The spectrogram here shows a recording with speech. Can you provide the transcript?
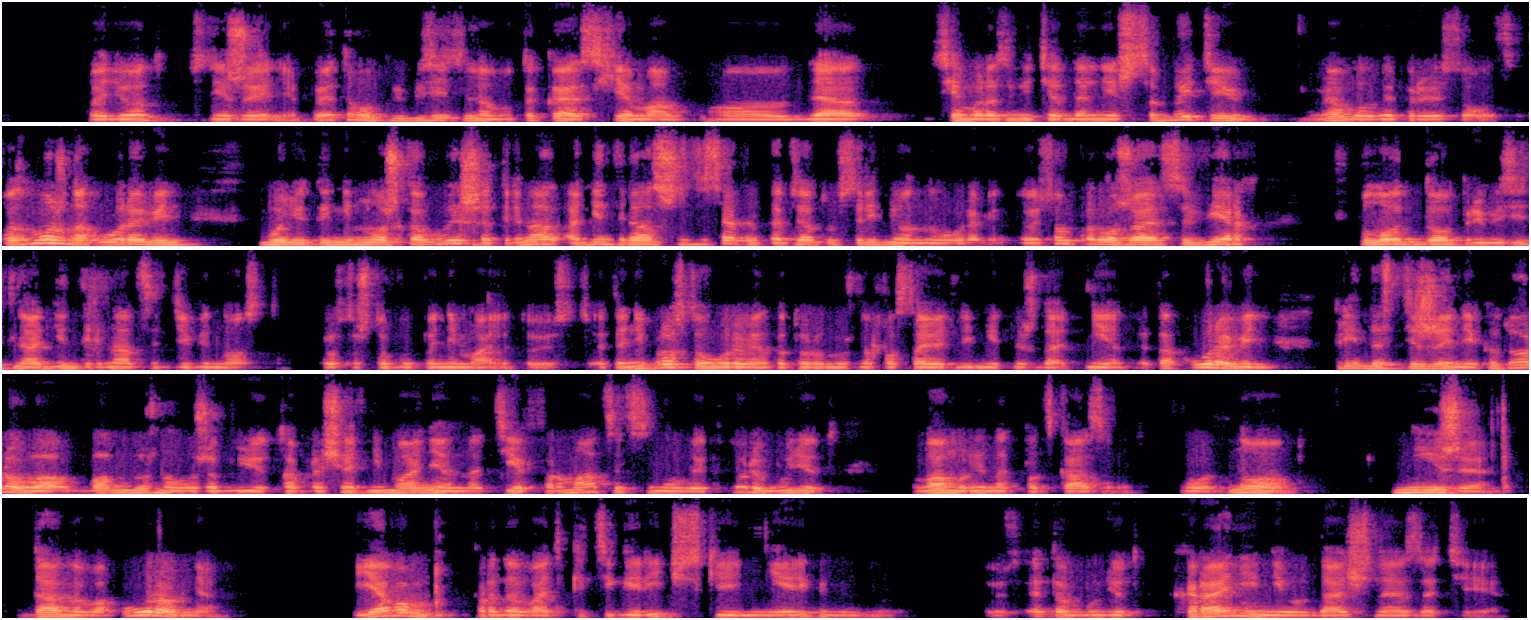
пойдет снижение. Поэтому приблизительно вот такая схема э, для схемы развития дальнейших событий у меня в голове прорисовывается. Возможно, уровень будет и немножко выше, 1.1360 это взят усредненный уровень, то есть он продолжается вверх вплоть до приблизительно 1.1390, просто чтобы вы понимали. То есть это не просто уровень, который нужно поставить лимит и ждать, нет, это уровень, при достижении которого вам нужно уже будет обращать внимание на те формации ценовые, которые будет вам рынок подсказывать. Вот. Но ниже данного уровня я вам продавать категорически не рекомендую. То есть это будет крайне неудачная затея.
